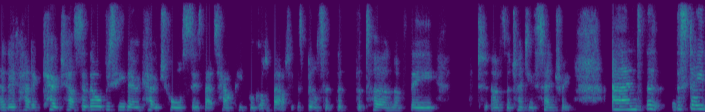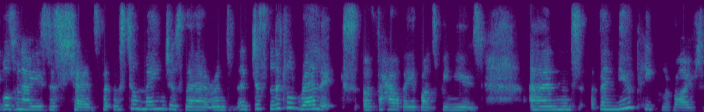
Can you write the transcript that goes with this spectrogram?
and it had a coach house. So obviously they were coach horses. That's how people got about. It was built at the, the turn of the of the 20th century. And the, the stables were now used as sheds, but there were still mangers there and, and just little relics of how they had once been used. And then new people arrived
